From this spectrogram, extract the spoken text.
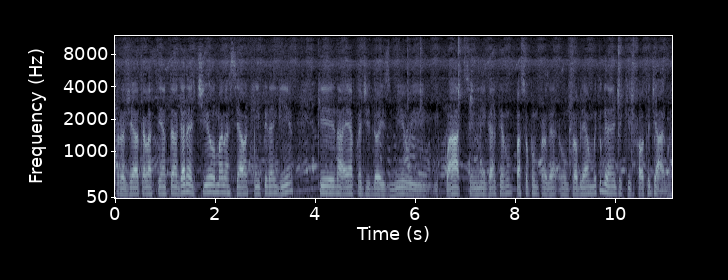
projeto, ela tenta garantir o manancial aqui em Piranguinho, que na época de 2004, se não me engano, teve um, passou por um, um problema muito grande aqui de falta de água.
